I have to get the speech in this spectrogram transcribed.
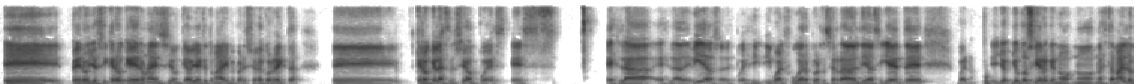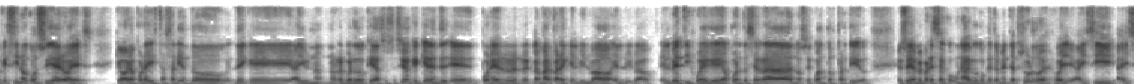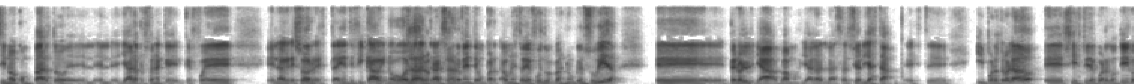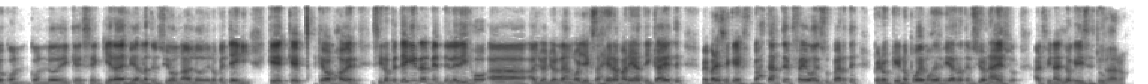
Eh, pero yo sí creo que era una decisión que había que tomar y me pareció la correcta. Eh, creo que la sanción pues es es la, es la debida, o sea, después igual jugar puerta cerrada al día siguiente. Bueno, yo, yo considero que no, no, no, está mal. Lo que sí no considero es que ahora por ahí está saliendo de que hay una, no recuerdo qué asociación, que quieren eh, poner, reclamar para que el Bilbao, el Bilbao, el Betis juegue a puerta cerrada no sé cuántos partidos. Eso ya me parece un, algo completamente absurdo. Es, oye, ahí sí, ahí sí no comparto. El, el, ya la persona que, que fue el agresor está identificado y no va a volver a entrar seguramente a un, a un, estadio de fútbol más nunca en su vida, eh, pero ya, vamos, ya la, sanción ya está. Este, y por otro lado, eh, sí estoy de acuerdo contigo con, con, lo de que se quiera desviar la atención a lo de Lopetegui, que, que, que vamos a ver, si Lopetegui realmente le dijo a, a Joan Jordan, oye, exagera, mareate y cáete, me parece que es bastante feo de su parte, pero que no podemos desviar la atención a eso. Al final es lo que dices tú. Claro.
